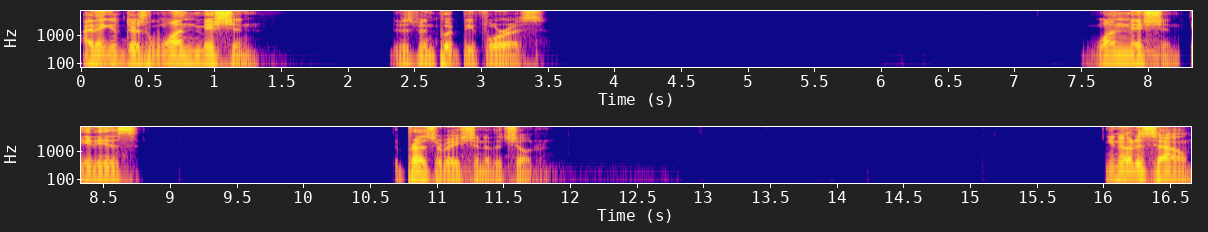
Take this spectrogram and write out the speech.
I think if there's one mission that has been put before us, one mission, it is the preservation of the children. You notice how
